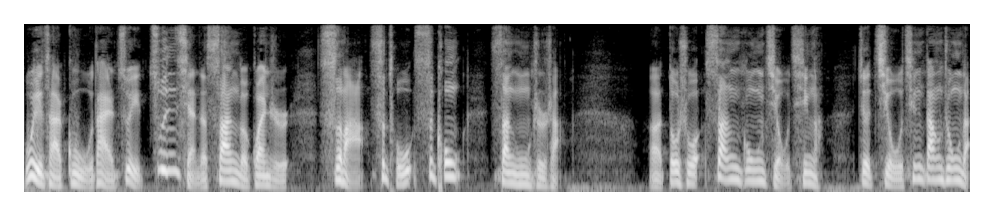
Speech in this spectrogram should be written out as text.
位在古代最尊显的三个官职司马、司徒、司空三公之上。啊，都说三公九卿啊，这九卿当中的，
